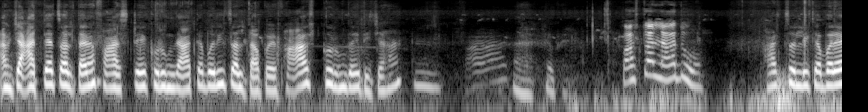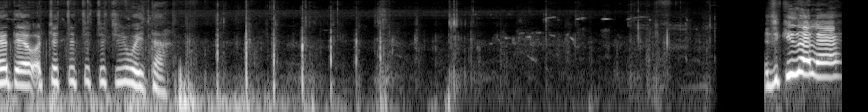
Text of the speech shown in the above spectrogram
आमच्या आत्या चलताना फास्ट हे करूंक जाय आत्या बरी चलता पळय फास्ट करूंक जाय तिच्या हा. पाच चल ना तू? फास्ट चलली का? बरें ते ची वयता हेजी कितें जालें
